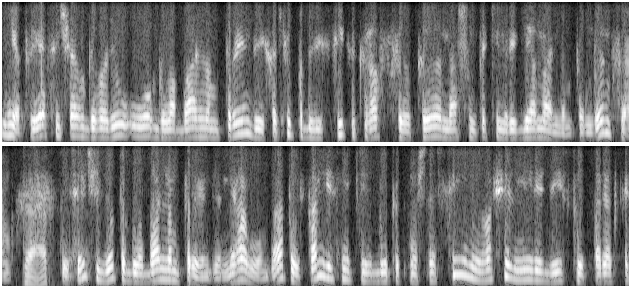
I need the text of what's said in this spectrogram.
Э, нет, я сейчас говорю о глобальном тренде и хочу подвести как раз к нашим таким региональным тенденциям. Так. То есть речь идет о глобальном тренде, мировом, да, то есть там есть некий избыток мощностей, но вообще в мире действует порядка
